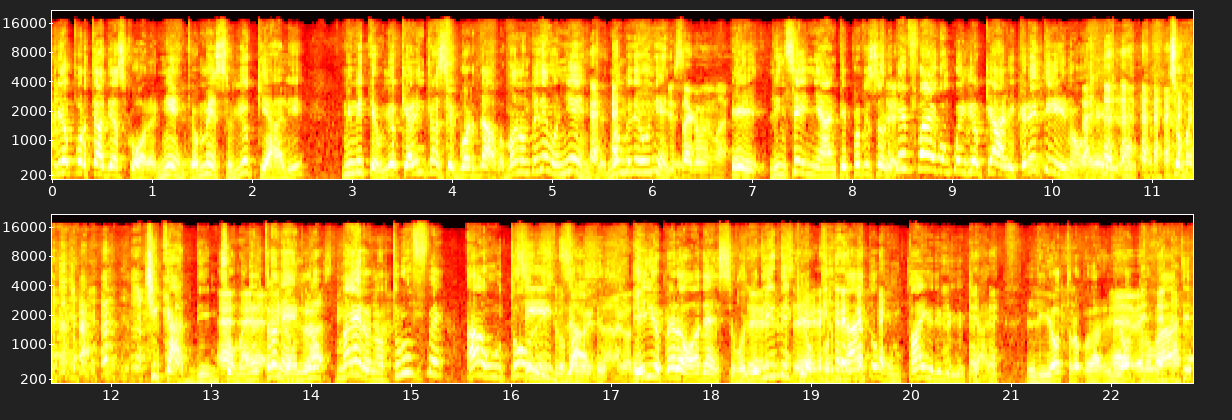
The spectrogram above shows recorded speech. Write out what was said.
li ho portati a scuola, niente, ho messo gli occhiali, mi mettevo gli occhiali in classe e guardavo, ma non vedevo niente, non vedevo niente. Chissà come mai. E l'insegnante, il professore, Sì. che fai con quegli occhiali, cretino? E, insomma, ci caddi insomma, Eh, nel eh, tranello, ma erano truffe autorizzate. una cosa. e io però adesso voglio Sì, dirvi sì. che ho portato un paio di quegli occhiali, li ho, tro- guarda, li ho Eh, trovati,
